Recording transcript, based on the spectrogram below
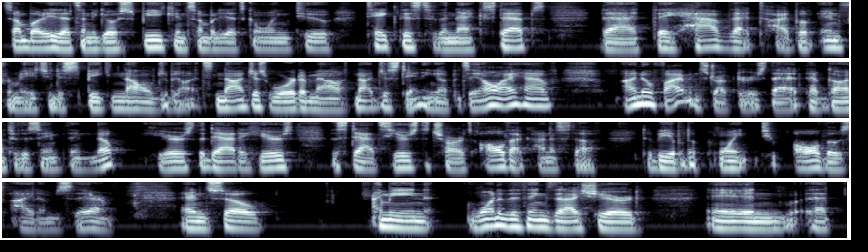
somebody that's going to go speak and somebody that's going to take this to the next steps, that they have that type of information to speak knowledgeably on. It's not just word of mouth, not just standing up and say, Oh, I have, I know five instructors that have gone through the same thing. Nope. Here's the data. Here's the stats. Here's the charts, all that kind of stuff to be able to point to all those items there. And so, I mean, one of the things that I shared in that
